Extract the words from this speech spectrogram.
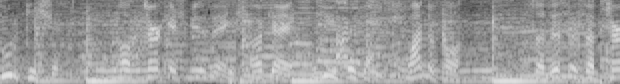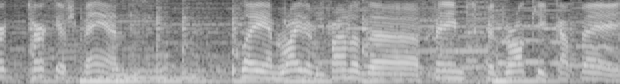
turkish. Oh, Turkish music. Okay, wonderful. So this is a Turk Turkish band playing right in front of the famed Pedrocchi Cafe.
